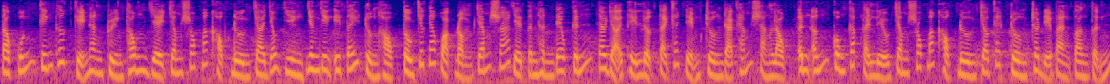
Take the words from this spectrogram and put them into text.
tập huấn kiến thức kỹ năng truyền thông về chăm sóc mắt học đường cho giáo viên, nhân viên y tế trường học, tổ chức các hoạt động giám sát về tình hình đeo kính, theo dõi thị lực tại các điểm trường đã khám sàng lọc, in ấn cung cấp tài liệu chăm sóc mắt học đường cho các trường trên địa bàn toàn tỉnh,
